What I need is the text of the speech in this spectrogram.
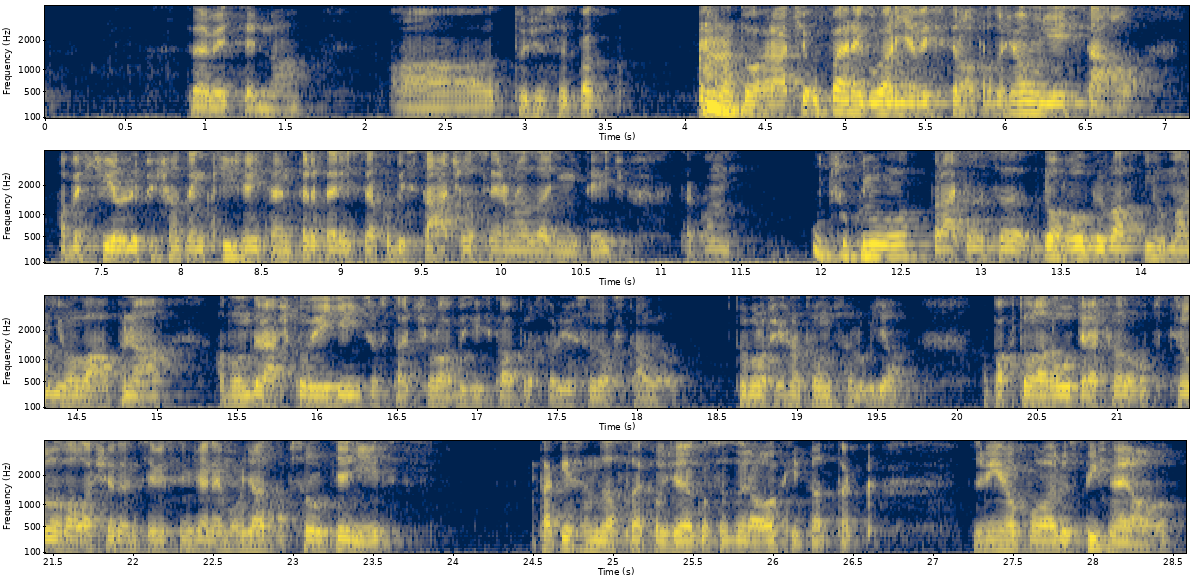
To je věc jedna. A to, že se pak toho hráče úplně regulárně vystřel, protože on u něj stál. A ve chvíli, kdy přišel ten křížný center, který se jakoby stáčel směrem na zadní tyč, tak on ucuknul, vrátil se do hlouby vlastního malého vápna a Vondráškovi jediný, co stačilo, aby získal prostor, že se zastavil. To bylo všechno, co musel udělat. A pak to levou trefil, obstřelil Valeše, ten si myslím, že nemohl dělat absolutně nic. Taky jsem zaslechl, že jako se to dalo chytat, tak z mého pohledu spíš nedalo.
